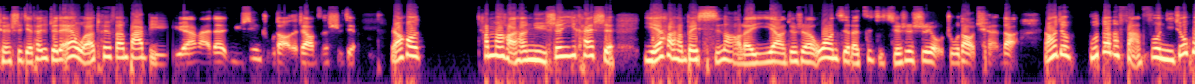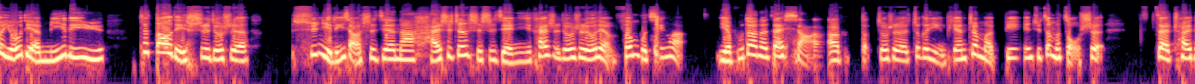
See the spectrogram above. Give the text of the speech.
权世界，他就觉得，哎，我要推翻芭比原来的女性主导的这样子世界。然后他们好像女生一开始也好像被洗脑了一样，就是忘记了自己其实是有主导权的。然后就不断的反复，你就会有点迷离于这到底是就是虚拟理想世界呢，还是真实世界？你开始就是有点分不清了。也不断的在想啊，就是这个影片这么编剧这么走势，在 try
